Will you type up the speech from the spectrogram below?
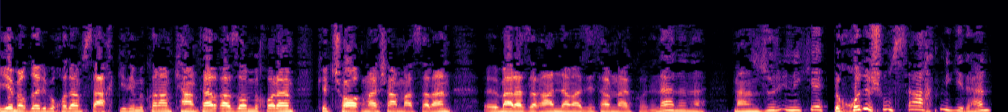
یه مقداری به خودم سختگیری می‌کنم کمتر غذا می‌خورم که چاق نشم مثلا مرض قندم اذیتم نکنه. نه نه نه. منظور اینه که به خودشون سخت می‌گیرن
